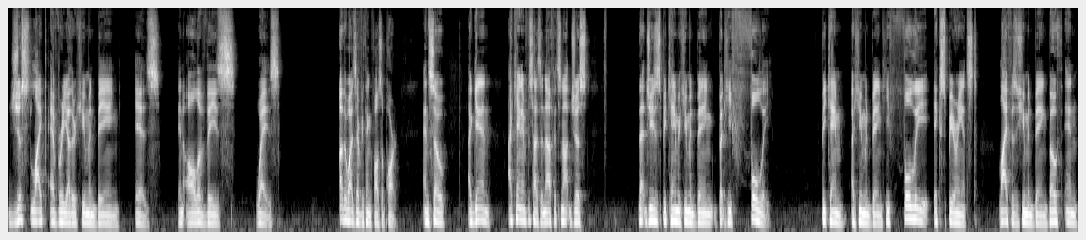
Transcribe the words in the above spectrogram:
just like every other human being is in all of these ways. Otherwise, everything falls apart. And so, again, I can't emphasize enough it's not just that Jesus became a human being, but he fully became a human being. He fully experienced life as a human being, both in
